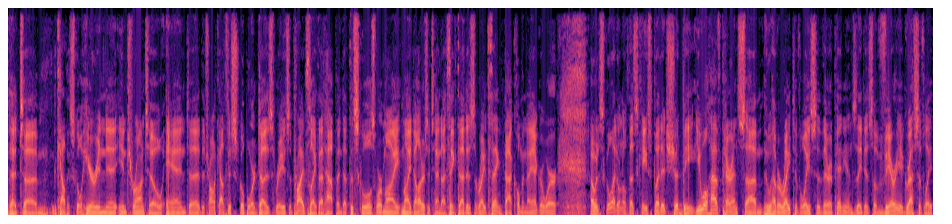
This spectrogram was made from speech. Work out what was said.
at um, the Catholic school here in uh, in Toronto, and uh, the Toronto Catholic District School Board does raise the pride flag. That happened at the schools where my my daughters attend. I think that is the right thing. Back home in Niagara, where I went to school, I don't know if that's the case, but it should be. You will have parents um, who have a right to voice their opinions. They did so very aggressively,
